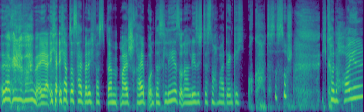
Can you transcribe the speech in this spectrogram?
Ja, keine Wahl mehr. Ja, ich, ich habe das halt, wenn ich was dann mal schreibe und das lese und dann lese ich das nochmal, denke ich, oh Gott, das ist so. sch- Ich könnte heulen,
